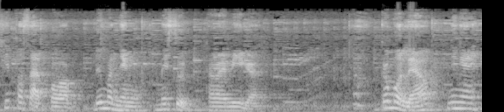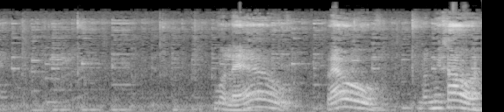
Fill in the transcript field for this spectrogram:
คิดประสาทปลอมหรือมันยังไม่สุดทำไมมีอีกอะเอ้าก็หมดแล้ว นี่ไง หมดแล้ว แล้วมันไม่เข้าอะ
